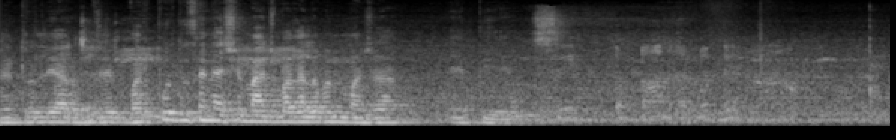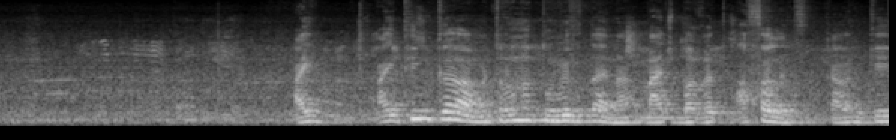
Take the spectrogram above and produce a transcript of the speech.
लिटरली यार म्हणजे भरपूर दिवसांनी अशी मॅच बघायला पण मजा येते आय आय थिंक मित्रांनो तुम्ही सुद्धा आहे ना मॅच बघत असालच. कारण की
